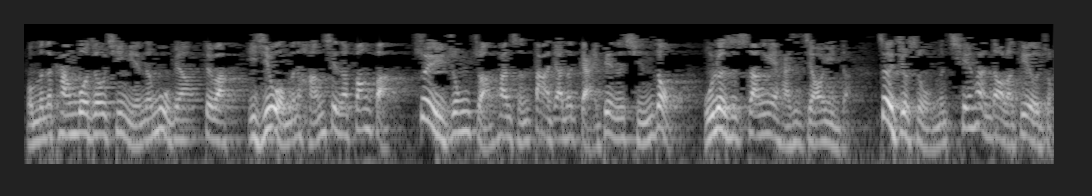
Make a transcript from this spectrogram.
我们的康波周期年的目标，对吧？以及我们的航线的方法，最终转换成大家的改变的行动，无论是商业还是交易的，这就是我们切换到了第二种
